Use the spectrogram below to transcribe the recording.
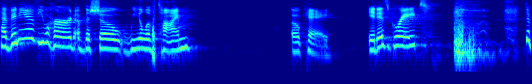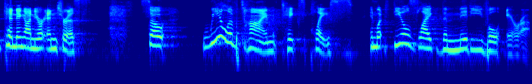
Have any of you heard of the show Wheel of Time? Okay, it is great, depending on your interests. So, Wheel of Time takes place in what feels like the medieval era.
